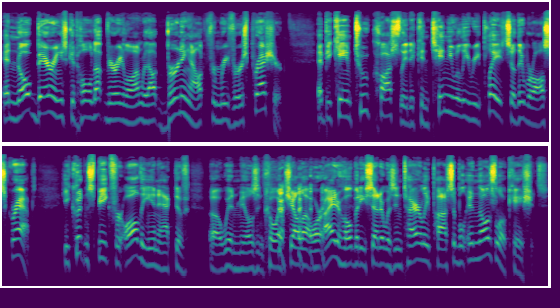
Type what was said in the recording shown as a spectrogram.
and no bearings could hold up very long without burning out from reverse pressure. It became too costly to continually replace, so they were all scrapped. He couldn't speak for all the inactive uh, windmills in Coachella or Idaho, but he said it was entirely possible in those locations.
